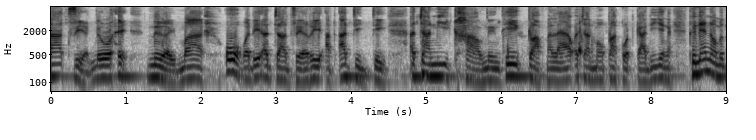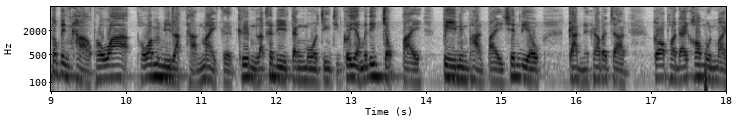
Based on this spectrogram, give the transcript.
ลากเสียงด้วย เหนื่อยมาก โอ้วันนี้อาจารย์เสรีอัดอั้นจริง ๆ อาจารย์มีอีกข่าวหนึ่งที่กลับมาแล้ว อาจารย์มองปรากฏการณ์นี้ยังไง คือแน่นอนมันต้องเป็นข่าว เพราะว่าเพราะว่ามันมีหลักฐานใหม่เกิดขึ้น และคดีแตงโมจริง ๆ ก็ยังไม่ได้จบไป ปีหนึ่งผ่านไป เช่นเดียวกันนะครับ อาจารย์ก็พอได้ข้อมูลใหม่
